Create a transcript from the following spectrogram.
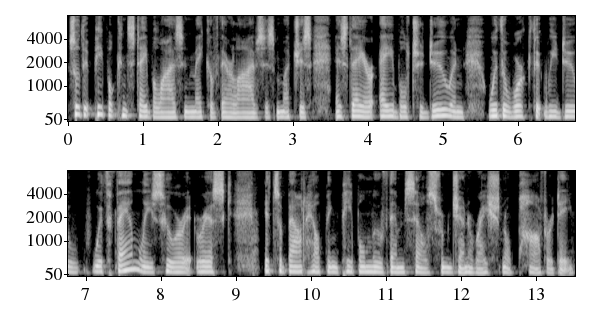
so that people can stabilize and make of their lives as much as, as they are able to do. And with the work that we do with families who are at risk, it's about helping people move themselves from generational poverty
